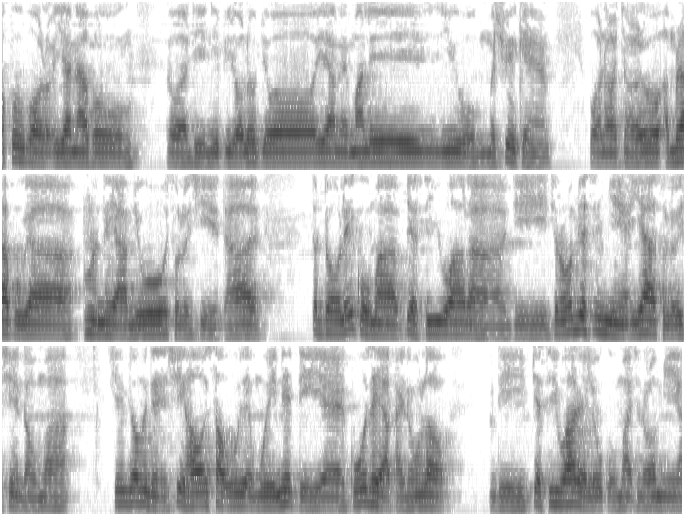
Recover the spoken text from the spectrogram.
အခုပေါ့ရန်နာဘုံဟိုဒီနေပြည်တော်လို့ပြောရမယ်မန္တလေးကြီးကိုမရွှေ့ခင်ပေါ့နော်ကျွန်တော်တို့အမရပူရနေရာမျိုးဆိုလို့ရှိရင်ဒါတော်တော်လေးကိုမှပျက်စီးသွားတာဒီကျွန်တော်မျက်စိမြင်အရာဆိုလို့ရှိရင်တော့မှရှင်းပြောမယ်တဲ့ရှေ့ဟောင်းဆောက်ဦးရဲ့ငွေနှစ်တည်းရဲ့60ရာခိုင်နှုန်းလောက် ဒီပျက်စီးသွားတယ်လို့ကိုမှကျွန်တော်တို့မြင်ရ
